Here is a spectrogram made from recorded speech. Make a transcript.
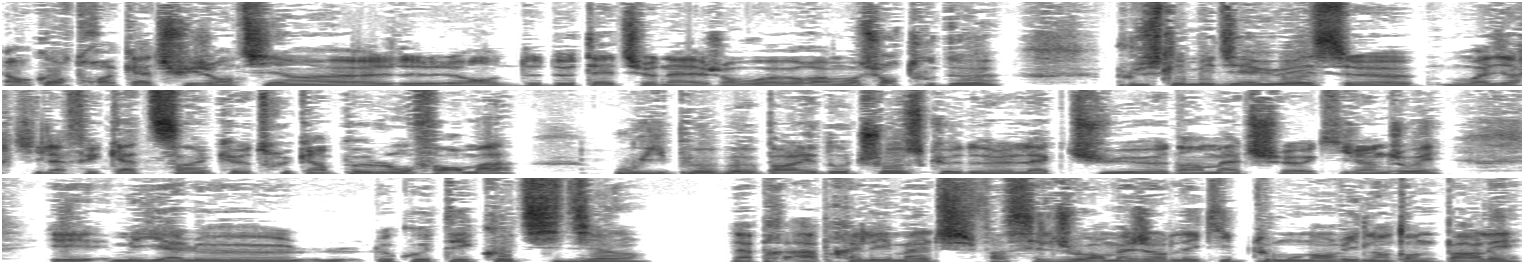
Et encore trois quatre, je suis gentil, hein, de, de deux têtes, j'en vois vraiment surtout deux. Plus les médias US, euh, on va dire qu'il a fait quatre cinq trucs un peu long format où il peut euh, parler d'autre chose que de l'actu euh, d'un match euh, qui vient de jouer. Et mais il y a le, côté quotidien après, les matchs. Enfin, c'est le joueur majeur de l'équipe, tout le monde a envie de l'entendre parler.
